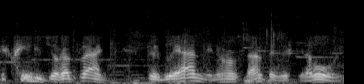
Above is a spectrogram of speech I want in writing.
e quindi gioca al Franchi per due anni nonostante questi lavori.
